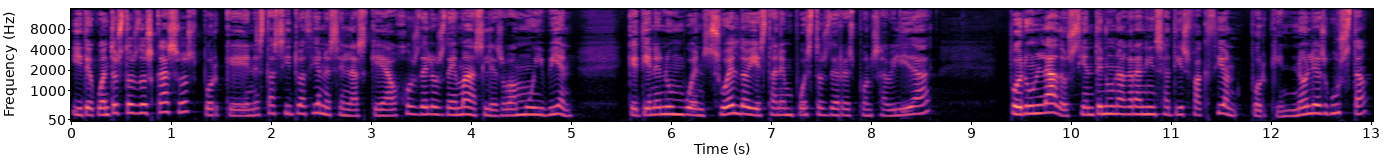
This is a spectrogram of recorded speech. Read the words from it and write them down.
Y te cuento estos dos casos porque en estas situaciones en las que a ojos de los demás les va muy bien, que tienen un buen sueldo y están en puestos de responsabilidad, por un lado sienten una gran insatisfacción porque no les gusta,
